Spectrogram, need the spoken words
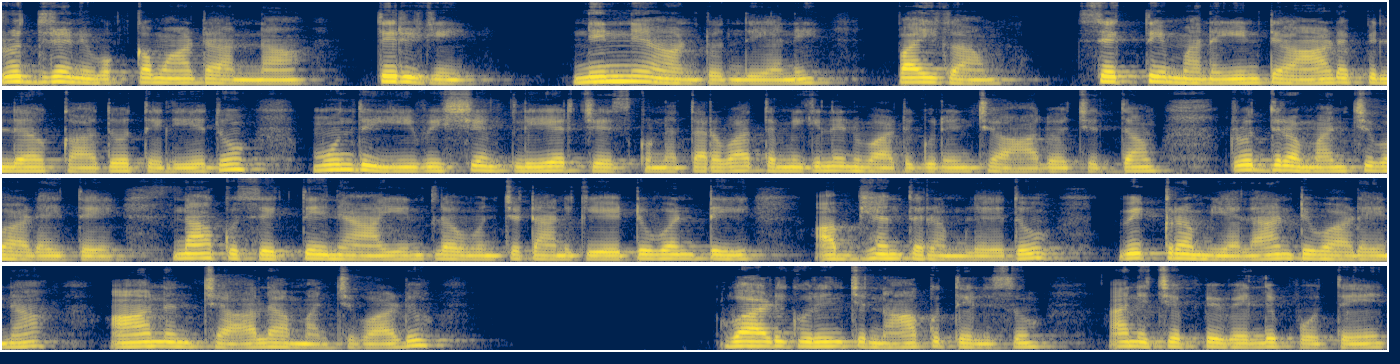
రుద్రని ఒక్క మాట అన్నా తిరిగి నిన్నే అంటుంది అని. పైగా శక్తి మన ఇంటి ఆడపిల్ల కాదో తెలియదు. ముందు ఈ విషయం క్లియర్ చేసుకున్న తర్వాత మిగిలిన వాటి గురించి ఆలోచిద్దాం. రుద్ర మంచివాడైతే నాకు శక్తిని ఆ ఇంట్లో ఉంచటానికి ఎటువంటి అభ్యంతరం లేదు. విక్రమ్ ఎలాంటి వాడైనా ఆనంద్ చాలా మంచివాడు. వాడి గురించి నాకు తెలుసు అని చెప్పి వెళ్ళిపోతే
